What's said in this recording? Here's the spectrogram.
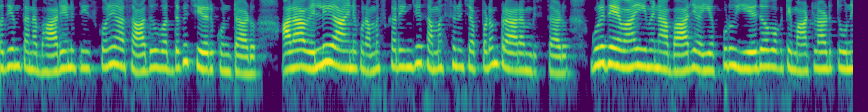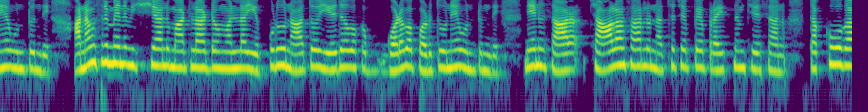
ఉదయం తన భార్యను తీసుకొని ఆ సాధువు వద్దకు చేరుకుంటాడు. అలా వెళ్ళి ఆయనకు నమస్కరించి సమస్యను చెప్పడం ప్రారంభిస్తాడు. గురుదేవ ఈమె నా భార్య. ఎప్పుడూ ఏదో ఒకటి మాట్లాడుతూనే ఉంటుంది. అనవసరమైన విషయాలు మాట్లాడడం వల్ల ఎప్పుడూ నాతో ఏదో ఒక గొడవ పడుతూనే ఉంటుంది. నేను సారా చాలాసార్లు నచ్చ చెప్పే ప్రయత్నం చేశాను. తక్కువగా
